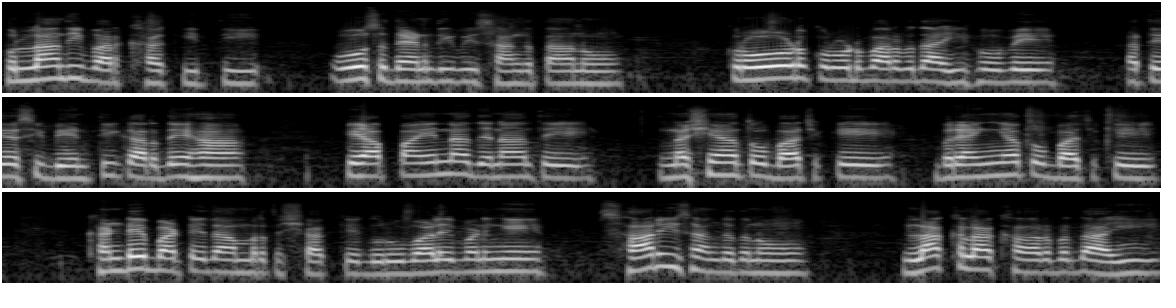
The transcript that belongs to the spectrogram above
ਫੁੱਲਾਂ ਦੀ ਵਰਖਾ ਕੀਤੀ। ਉਸ ਦਿਨ ਦੀ ਵੀ ਸੰਗਤਾਂ ਨੂੰ ਕਰੋੜ ਕਰੋੜ ਵਾਰ ਵਧਾਈ ਹੋਵੇ ਅਤੇ ਅਸੀਂ ਬੇਨਤੀ ਕਰਦੇ ਹਾਂ ਕਿ ਆਪਾਂ ਇਹਨਾਂ ਦਿਨਾਂ ਤੇ ਨਸ਼ਿਆਂ ਤੋਂ ਬਚ ਕੇ, ਬੁਰਾਈਆਂ ਤੋਂ ਬਚ ਕੇ, ਖੰਡੇ ਬਾਟੇ ਦਾ ਅੰਮ੍ਰਿਤ ਛਕ ਕੇ ਗੁਰੂ ਵਾਲੇ ਬਣੀਏ। ਸਾਰੀ ਸੰਗਤ ਨੂੰ ਲੱਖ ਲੱਖ ਵਾਰ ਵਧਾਈ।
